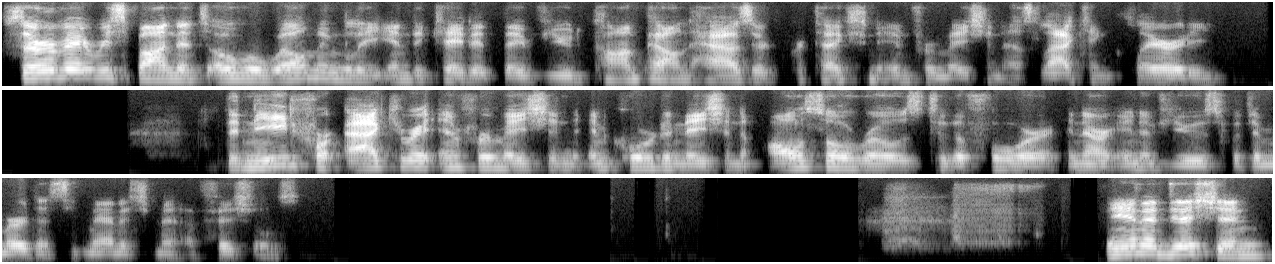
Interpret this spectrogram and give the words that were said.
Survey respondents overwhelmingly indicated they viewed compound hazard protection information as lacking clarity the need for accurate information and coordination also rose to the fore in our interviews with emergency management officials. In addition,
